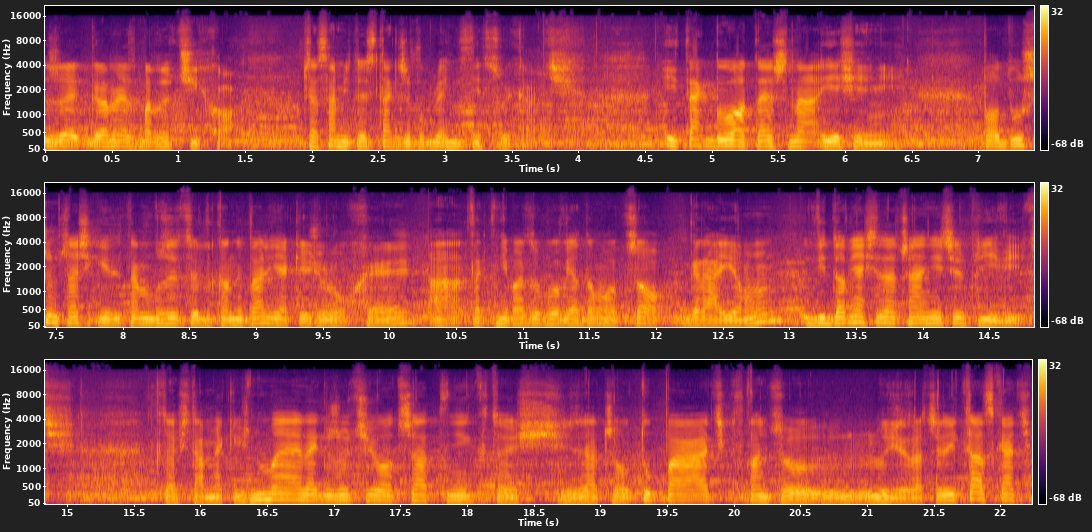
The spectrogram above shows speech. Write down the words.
że grana jest bardzo cicho. Czasami to jest tak, że w ogóle nic nie słychać. I tak było też na jesieni po dłuższym czasie, kiedy tam muzycy wykonywali jakieś ruchy, a tak nie bardzo było wiadomo, co grają, widownia się zaczęła niecierpliwić. Ktoś tam jakiś numerek rzucił od szatni, ktoś zaczął tupać, w końcu ludzie zaczęli klaskać.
